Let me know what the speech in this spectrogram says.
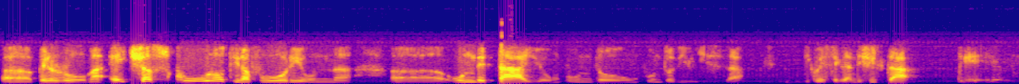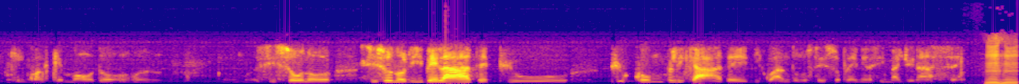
uh, per Roma. E ciascuno tira fuori un, un dettaglio, un punto, un punto, di vista di queste grandi città che, che in qualche modo si sono, si sono rivelate più più complicate di quanto lo stesso Premier si immaginasse. Mm-hmm.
